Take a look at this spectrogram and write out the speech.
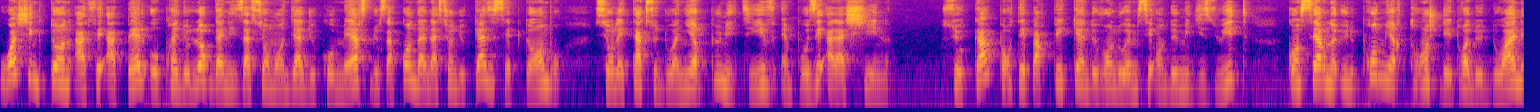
Washington a fait appel auprès de l'Organisation mondiale du commerce de sa condamnation du 15 septembre sur les taxes douanières punitives imposées à la Chine. Ce cas, porté par Pékin devant l'OMC en 2018, concerne une première tranche des droits de douane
